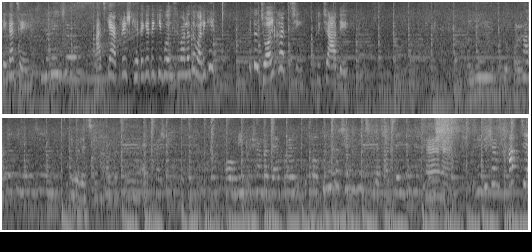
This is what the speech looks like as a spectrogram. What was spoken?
ঠিক আছে? আজকে অ্যাফ্রেশ খেতে খেতে কি বলছে বলো তো? বলে কি একটু জল খাচ্ছি তুই চা দে। কি বলেছে? তো হ্যাঁ হ্যাঁ। খাচ্ছে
